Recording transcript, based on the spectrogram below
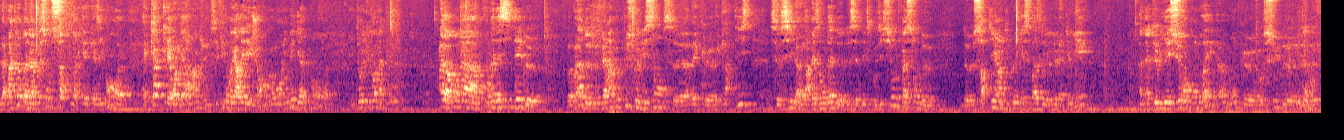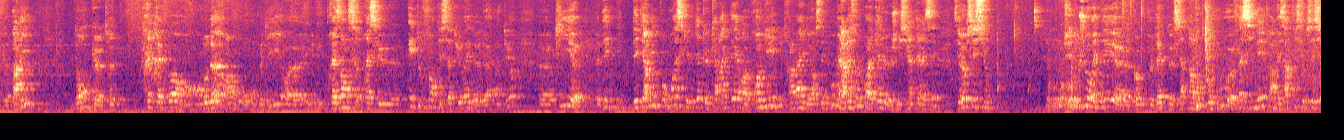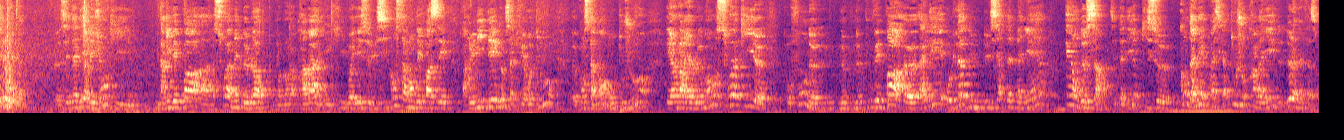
la, peinture donne l'impression de sortir quasiment. Euh, elle capte les regards. Hein. Il suffit de regarder les gens, comment immédiatement euh. Alors, on a, on a décidé de, ben voilà, de, faire un peu plus connaissance avec, avec l'artiste. C'est aussi la, raison d'être de, de, cette exposition, une façon de, de sortir un petit peu de l'espace de, l'atelier. Un atelier surencombré, hein, donc euh, au sud de, Paris, donc euh, très, très, très fort en, odeur, hein, on, peut dire, euh, une, présence presque étouffante et saturée de, la peinture, qui détermine pour moi ce qui est peut-être le caractère premier du travail de Horst mais la raison pour laquelle je m'y suis intéressé, c'est l'obsession. J'ai toujours été, euh, comme peut-être certains d'entre vous, euh, fasciné par les artistes obsessionnels, euh, c'est-à-dire les gens qui n'arrivaient pas à, soit à mettre de l'ordre dans, leur travail et qui voyaient celui-ci constamment dépassé par une idée comme ça qui fait retour, constamment, donc toujours, et invariablement, soit qui, au fond, ne, ne, ne pouvaient pas aller au-delà d'une certaine manière et en deçà, c'est-à-dire qui se condamnait presque à toujours travailler de, la même façon.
